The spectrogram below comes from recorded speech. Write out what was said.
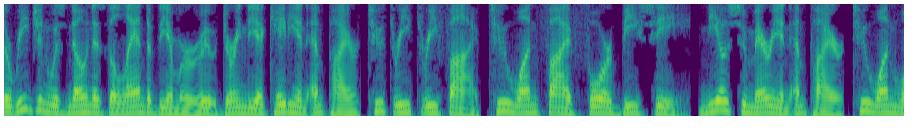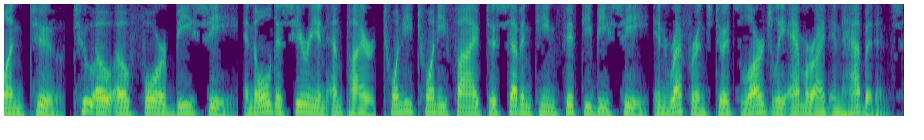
The region was known as the Land of the Amurru during the Akkadian Empire 2335-2154 BC, Neo-Sumerian Empire 2112-2004 BC and Old Assyrian Empire 2025-1750 BC in reference to its largely Amorite inhabitants.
